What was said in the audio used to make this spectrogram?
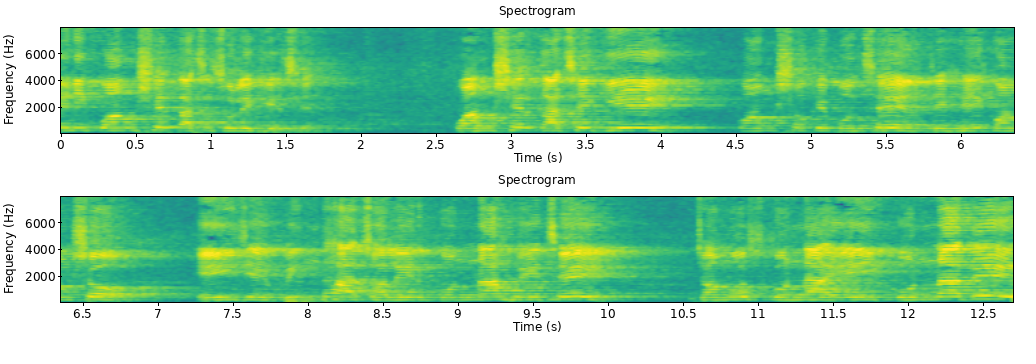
তিনি কংসের কাছে চলে গিয়েছেন। কংসের কাছে গিয়ে কংসকে বলছেন যে, হে কংস এই যে বিন্ধ্যাচলের কন্যা হয়েছে, যমজ কন্যা, এই কন্যাদের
